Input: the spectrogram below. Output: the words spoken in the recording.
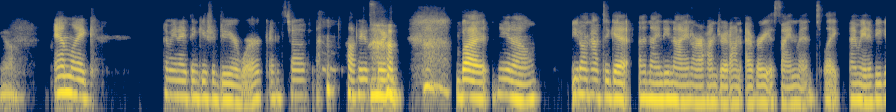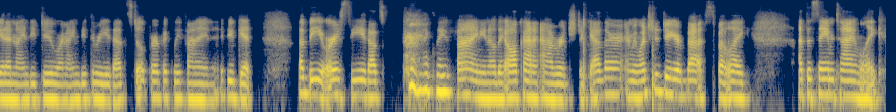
Yeah. And like, I mean, I think you should do your work and stuff, obviously. but, you know, you don't have to get a 99 or 100 on every assignment. Like, I mean, if you get a 92 or 93, that's still perfectly fine. If you get a B or a C, that's perfectly fine. You know, they all kind of average together, and we want you to do your best. But, like, at the same time, like,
